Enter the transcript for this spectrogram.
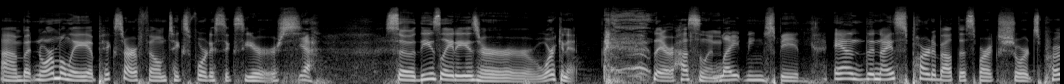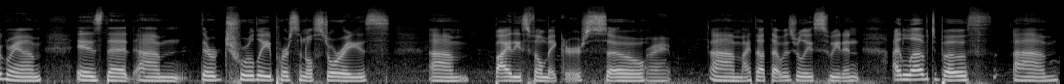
um, but normally a Pixar film takes four to six years. Yeah, So these ladies are working it. They're hustling. lightning speed. And the nice part about the Sparks Shorts program is that um, they're truly personal stories um, by these filmmakers. So Right. um, I thought that was really sweet, and I loved both um,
